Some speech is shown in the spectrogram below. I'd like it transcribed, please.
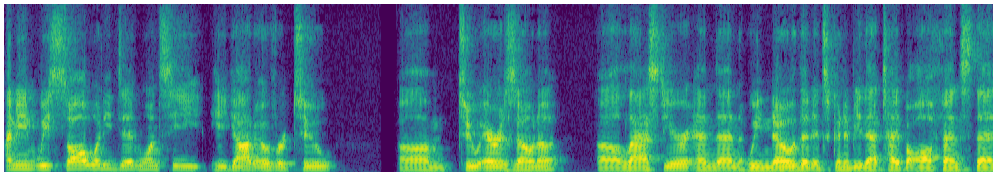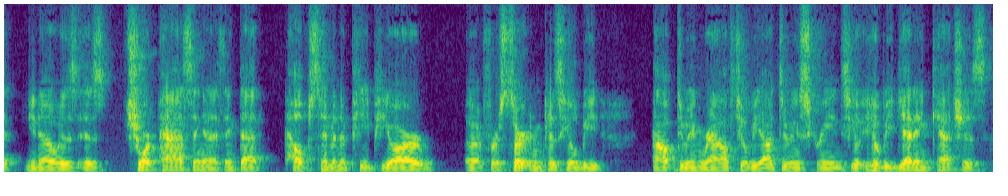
I mean, we saw what he did once he he got over to um, to Arizona uh, last year, and then we know that it's going to be that type of offense that you know is is short passing, and I think that helps him in a PPR uh, for certain because he'll be out doing routes, he'll be out doing screens, he'll he'll be getting catches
